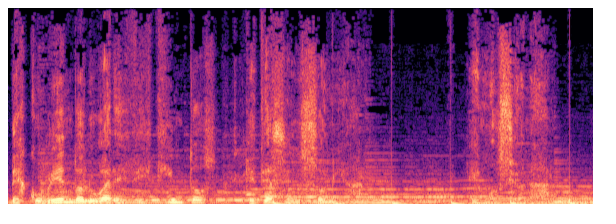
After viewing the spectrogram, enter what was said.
Descubriendo lugares distintos que te hacen soñar, emocionar.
